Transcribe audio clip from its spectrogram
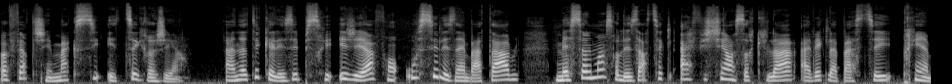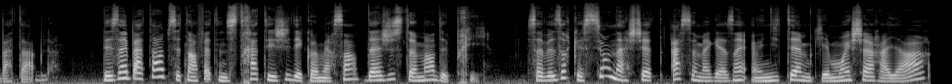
offerte chez Maxi et Tigre Géant. À noter que les épiceries IGA font aussi les imbattables, mais seulement sur les articles affichés en circulaire avec la pastille prix imbattable. Les imbattables, c'est en fait une stratégie des commerçants d'ajustement de prix. Ça veut dire que si on achète à ce magasin un item qui est moins cher ailleurs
